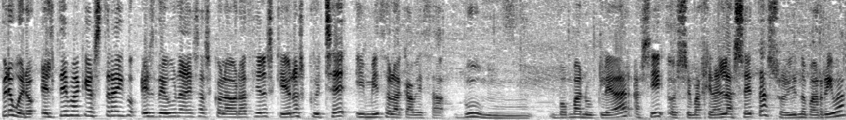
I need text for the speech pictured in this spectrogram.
pero bueno, el tema que os traigo es de una de esas colaboraciones que yo lo escuché y me hizo la cabeza, boom, bomba nuclear, así, os imagináis las setas subiendo para arriba,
